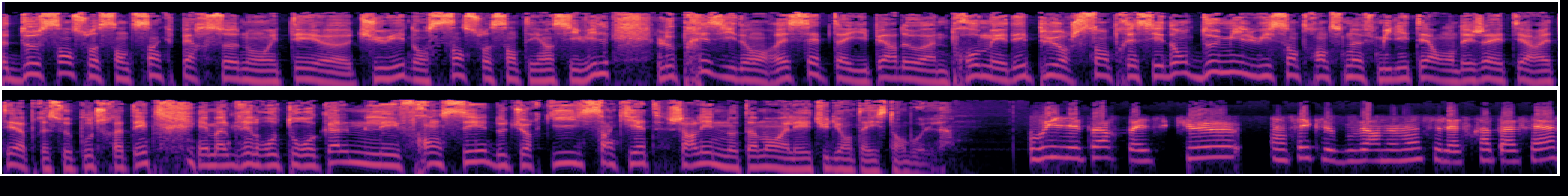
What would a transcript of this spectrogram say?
265 personnes ont été euh, tuées, dont 161 civils. Le président Recep Tayyip Erdogan promet des purges sans précédent. 2839 militaires ont déjà été arrêtés après ce putsch raté. Et malgré le retour au calme, les Français de Turquie s'inquiètent. Charline, notamment, elle est étudiante à Istanbul. Oui, j'ai peur parce que on sait que le gouvernement se laissera pas faire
